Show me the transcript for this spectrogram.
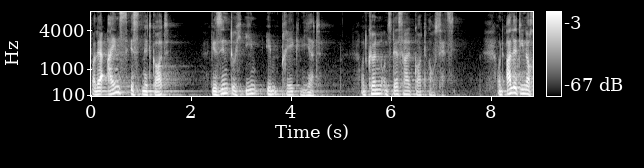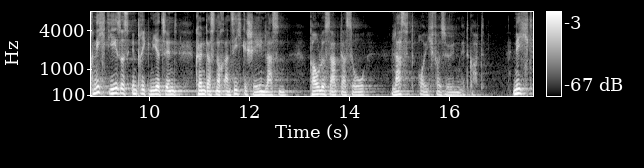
weil er eins ist mit Gott. Wir sind durch ihn imprägniert und können uns deshalb Gott aussetzen. Und alle, die noch nicht Jesus imprägniert sind, können das noch an sich geschehen lassen. Paulus sagt das so, lasst euch versöhnen mit Gott. Nicht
